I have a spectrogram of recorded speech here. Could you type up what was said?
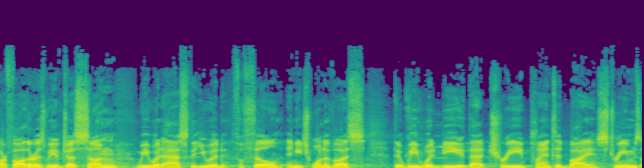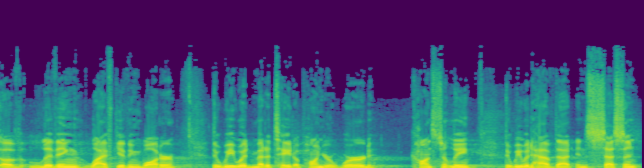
Our Father, as we have just sung, we would ask that you would fulfill in each one of us that we would be that tree planted by streams of living, life giving water, that we would meditate upon your word constantly, that we would have that incessant,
